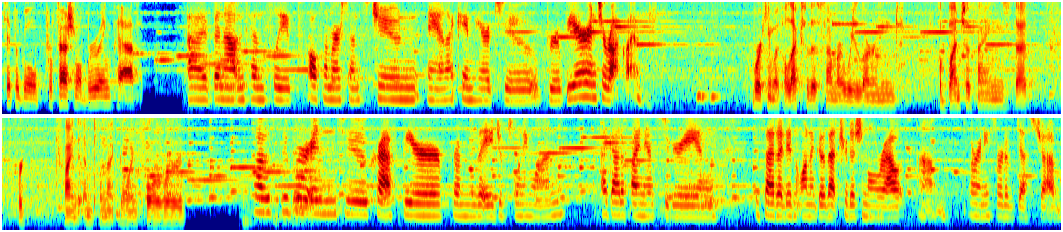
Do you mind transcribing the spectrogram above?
typical professional brewing path. I've been out in Ten Sleep all summer since June, and I came here to brew beer and to rock climb. Working with Alexa this summer, we learned a bunch of things that we're trying to implement going forward. I was super into craft beer from the age of 21. I got a finance degree and decided I didn't want to go that traditional route um, or any sort of desk job.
